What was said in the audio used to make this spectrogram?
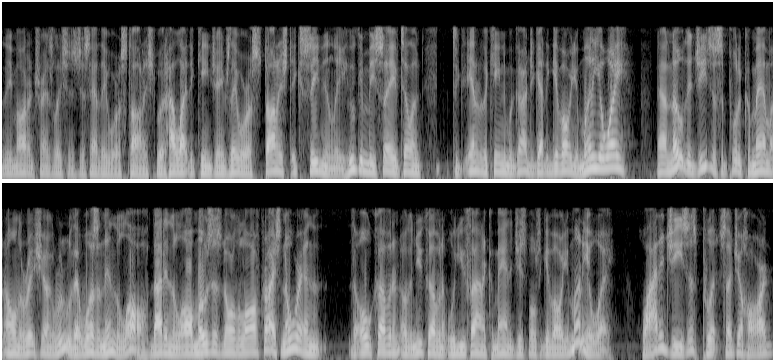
The modern translations just have they were astonished, but I like the King James. They were astonished exceedingly. Who can be saved? Tell to enter the kingdom of God, you got to give all your money away. Now, note that Jesus had put a commandment on the rich young ruler that wasn't in the law, not in the law of Moses nor the law of Christ. Nowhere in the old covenant or the new covenant will you find a command that you're supposed to give all your money away. Why did Jesus put such a hard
